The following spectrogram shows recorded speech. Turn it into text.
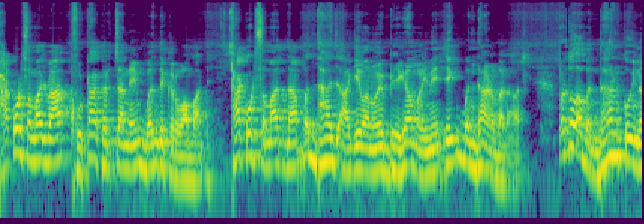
ઠાકોર સમાજમાં ખોટા ખર્ચાને બંધ કરવા માટે ઠાકોર સમાજના બધા જ આગેવાનોએ ભેગા મળીને એક બંધારણ બનાવે છે. પરંતુ આ બંધારણ કોઈ ન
